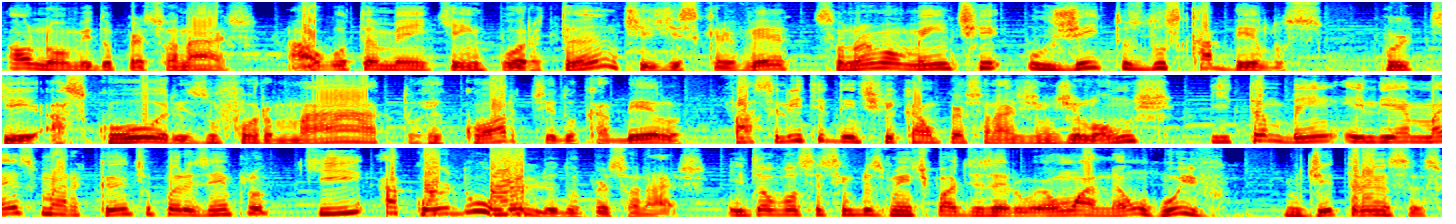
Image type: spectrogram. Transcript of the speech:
ao nome do personagem. Algo também que é importante de escrever são normalmente os jeitos dos cabelos porque as cores, o formato, o recorte do cabelo facilita identificar um personagem de longe e também ele é mais marcante, por exemplo, que a cor do olho do personagem. Então você simplesmente pode dizer é um anão ruivo de tranças.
